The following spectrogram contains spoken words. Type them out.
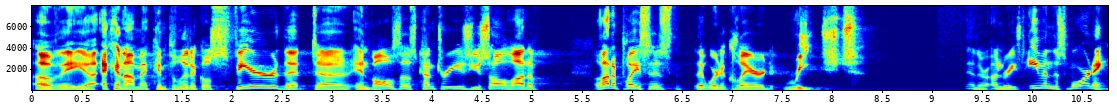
of the uh, economic and political sphere that uh, involves those countries, you saw a lot of a lot of places that were declared reached, and they're unreached. Even this morning,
